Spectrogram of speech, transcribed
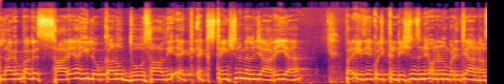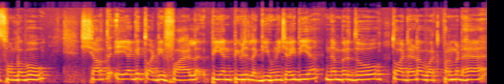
ਲਗਭਗ ਸਾਰਿਆਂ ਹੀ ਲੋਕਾਂ ਨੂੰ 2 ਸਾਲ ਦੀ ਇੱਕ ਐਕਸਟੈਂਸ਼ਨ ਮਿਲਣ ਜਾ ਰਹੀ ਆ। ਪਰ ਇਹਦੀਆਂ ਕੁਝ ਕੰਡੀਸ਼ਨਸ ਨੇ, ਉਹਨਾਂ ਨੂੰ ਬੜੇ ਧਿਆਨ ਨਾਲ ਸੁਣ ਲਵੋ। ਸ਼ਰਤ ਇਹ ਆ ਕਿ ਤੁਹਾਡੀ ਫਾਈਲ ਪੀਐਨਪੀ ਵਿੱਚ ਲੱਗੀ ਹੋਣੀ ਚਾਹੀਦੀ ਆ। ਨੰਬਰ 2 ਤੁਹਾਡਾ ਜਿਹੜਾ ਵਰਕ ਪਰਮਿਟ ਹੈ,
